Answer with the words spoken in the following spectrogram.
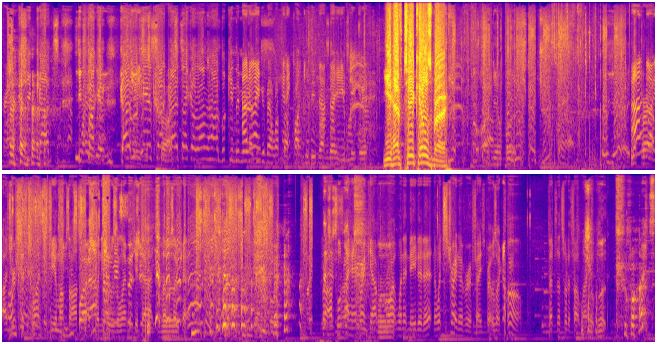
crazy. guts. You fucking go look at Jesus yourself. Go take a long hard look in the mirror and think about what the fuck you did the wrong last there, you anymore? nitwit. You have two kills, bro. Oh yeah. How Bro, I I talk drifted to twice into your mum's ass crack when you was alone with your dad, and that was okay. Bro, I pulled my handbrake out right when it needed it, and it went straight over her face, bro. It was like, oh. That's, that's what it felt like. what?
